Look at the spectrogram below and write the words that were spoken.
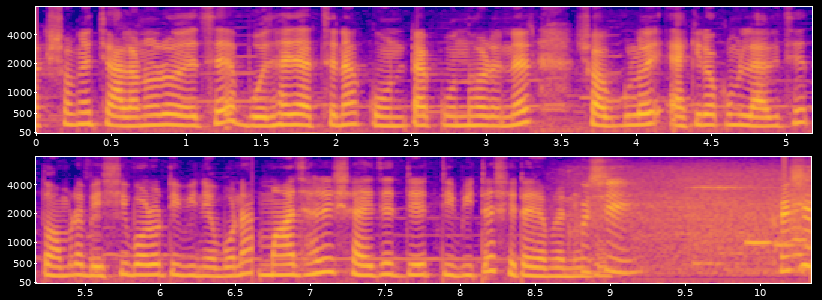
একসঙ্গে চালানো রয়েছে। বোঝা যাচ্ছে না কোনটা কোন ধরনের। সবগুলোই একই রকম লাগছে। তো আমরা বেশি বড় টিভি নেব না। মাঝারি সাইজের যে টিভিটা সেটাই আমরা নেব। খুশি? খুশি?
